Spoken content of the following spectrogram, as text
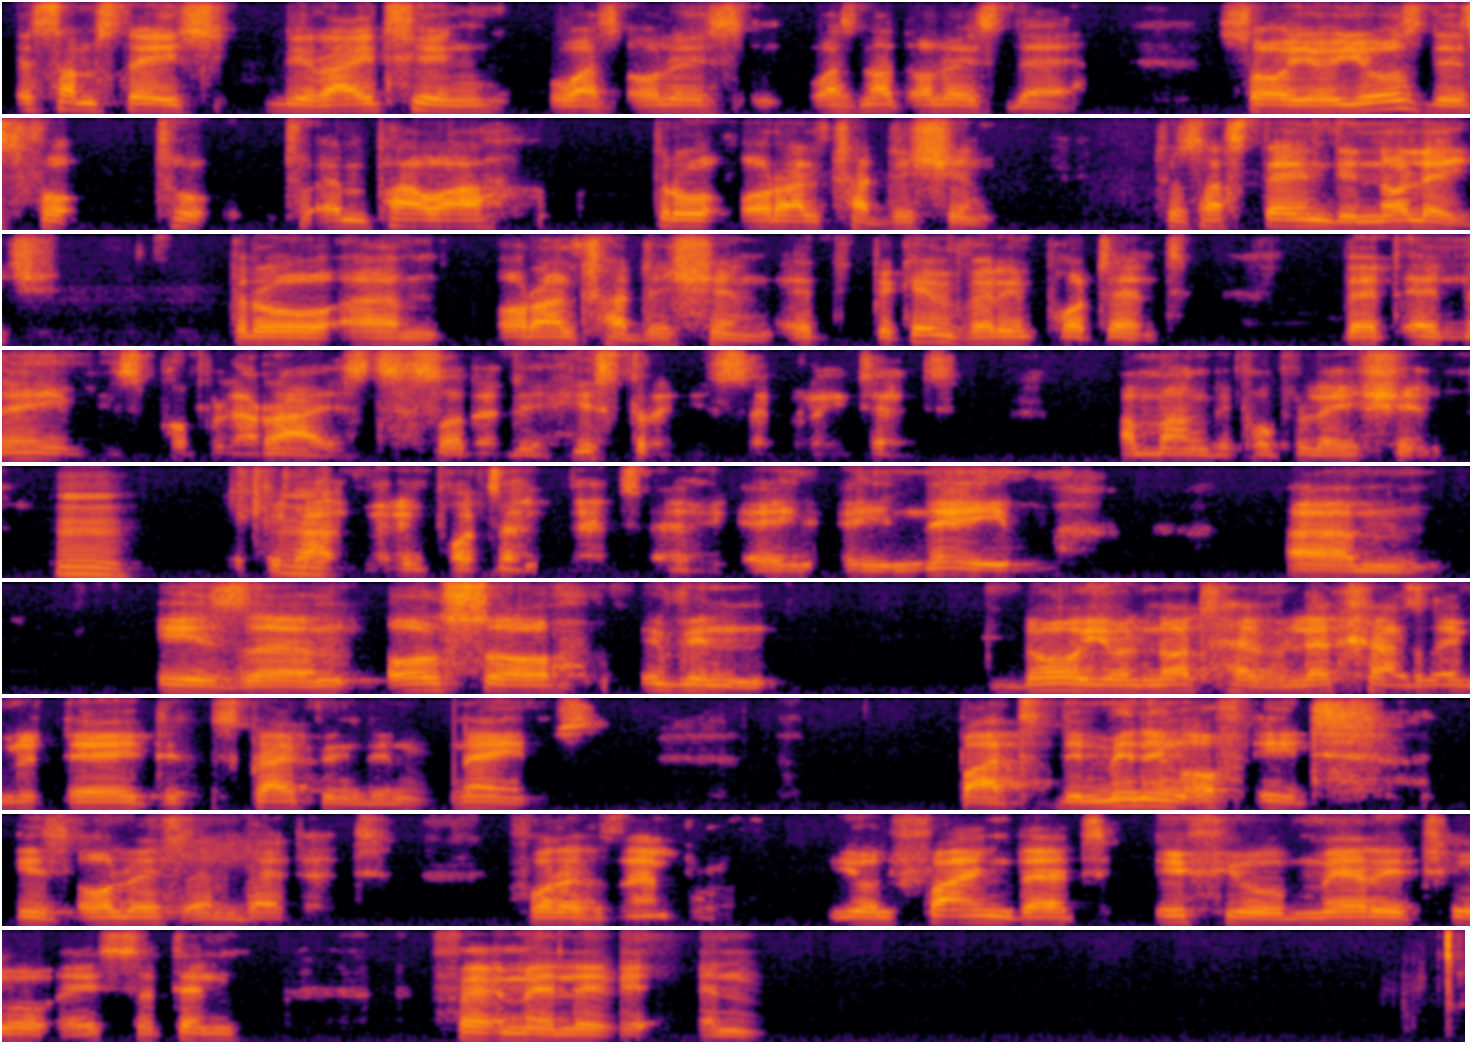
at some stage the writing was always was not always there so you use this for to to empower through oral tradition, to sustain the knowledge through um, oral tradition. It became very important that a name is popularized so that the history is circulated among the population. Mm. It becomes mm. very important that a, a, a name um, is um, also even though you'll not have lectures every day describing the names, but the meaning of it is always embedded. For example, you'll find that if you marry to a certain family and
